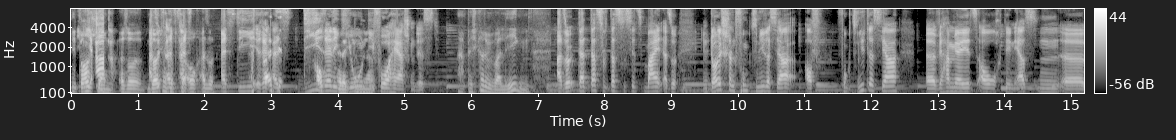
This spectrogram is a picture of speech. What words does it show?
In Deutschland. Ja, also also Deutschland als- gibt es ja als- auch, also als die, als die Religion, ja. die vorherrschend ist. Da bin ich gerade überlegen. Also das, das, das ist jetzt mein, also in Deutschland funktioniert das ja auf, funktioniert das ja. Äh, wir haben ja jetzt auch den ersten, äh,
